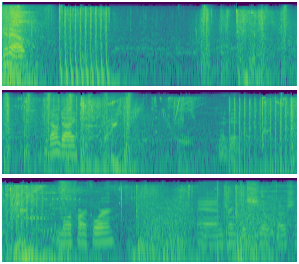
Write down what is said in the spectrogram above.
Get out. Don't die. More parkour. And drink this shield potion.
